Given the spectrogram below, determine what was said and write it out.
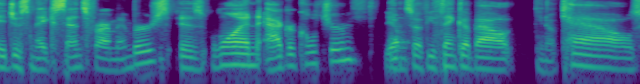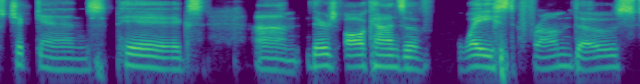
it just makes sense for our members is one agriculture. Yep. And so if you think about you know cows, chickens, pigs, um, there's all kinds of waste from those.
